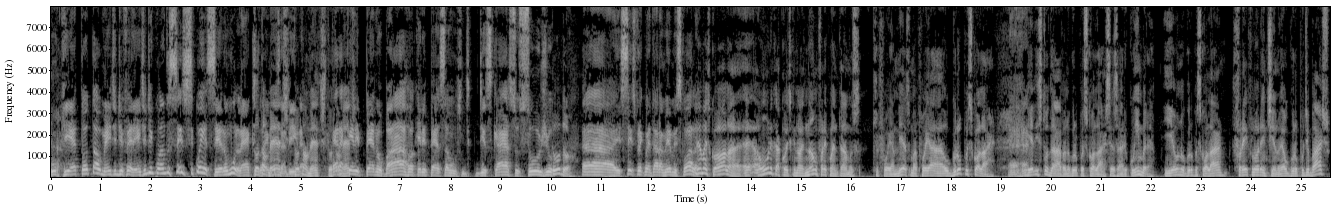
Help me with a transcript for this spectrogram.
O que é totalmente diferente de quando vocês se conheceram moleques Totalmente, Moçambique, né? totalmente, totalmente. Era aquele pé no barro, aquele pezão descalço, sujo. Tudo. Ah, e vocês frequentaram a mesma escola? Mesma escola, é, a única coisa que nós não frequentamos, que foi a mesma, foi a- o grupo escolar. Aham. Ele estudava no grupo escolar Cesário Coimbra e eu no grupo escolar Frei Florentino. É o grupo de baixo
